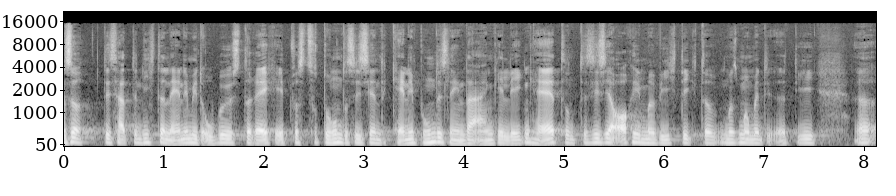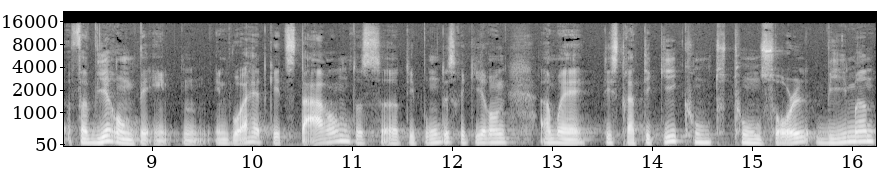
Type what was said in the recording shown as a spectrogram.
Also das hatte nicht alleine mit Oberösterreich etwas zu tun, das ist ja keine Bundesländerangelegenheit und das ist ja auch immer wichtig, da muss man mal die, die äh, Verwirrung beenden. In Wahrheit geht es darum, dass äh, die Bundesregierung einmal die Strategie kundtun soll, wie man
